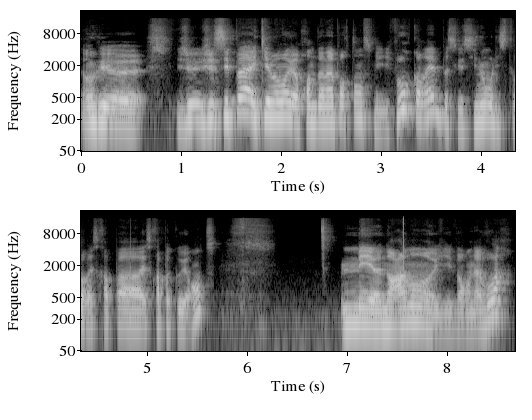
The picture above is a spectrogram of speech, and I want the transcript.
donc je ne sais pas à quel moment il va prendre de l'importance, mais il faut quand même, parce que sinon l'histoire ne sera, pas, sera pas cohérente. Mais normalement, il va en avoir.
